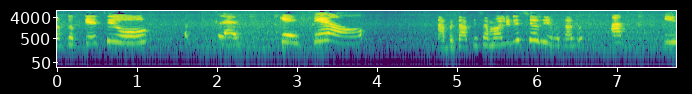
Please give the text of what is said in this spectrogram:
आप कब कैसे हो? कैसे हो? आप बताओ आपकी समर हॉलीडेज चल रही है बता दो। आपकी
